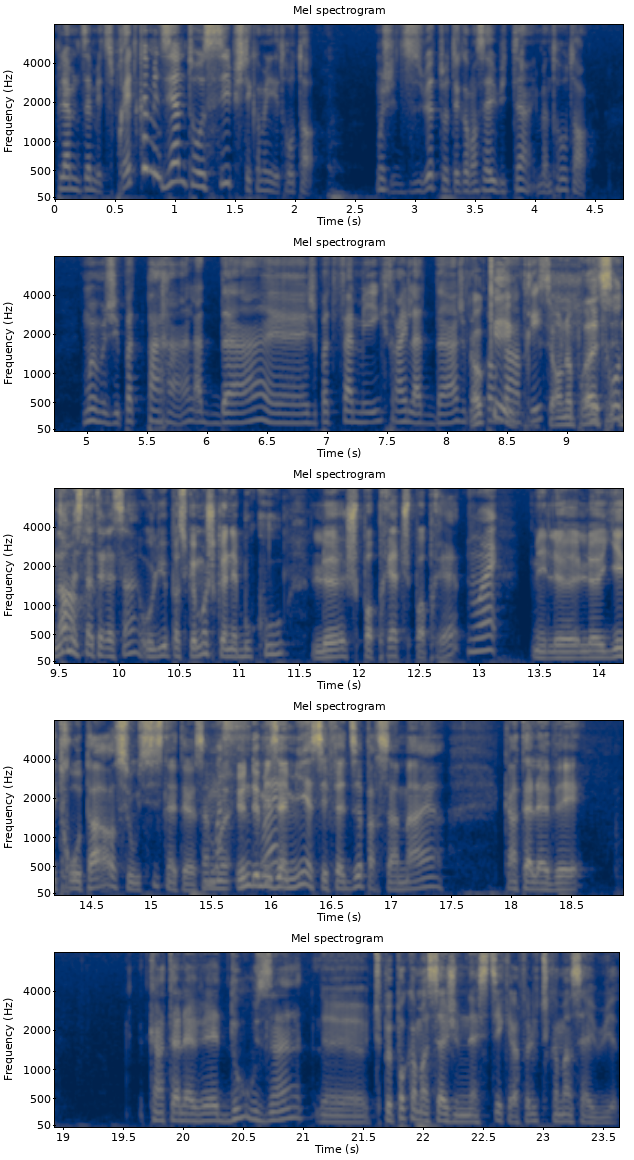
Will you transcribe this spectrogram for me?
Puis là, elle me disait, mais tu pourrais être comédienne toi aussi? Puis j'étais comme, il est trop tard. Moi, j'ai 18, toi, t'as commencé à 8 ans, il est bien trop tard. Moi, moi, j'ai pas de parents là-dedans, euh, j'ai pas de famille qui travaille là-dedans, j'ai pas OK. de porte d'entrée. On a pas- non, mais c'est intéressant. Au lieu, parce que moi, je connais beaucoup le « je suis pas prête, je suis pas prête Ouais. ». Mais le, le il est trop tard », c'est aussi c'est intéressant. Moi, Moi, c'est- une de mes ouais. amies, elle s'est fait dire par sa mère, quand elle avait quand elle avait 12 ans, euh, tu peux pas commencer la gymnastique, il a fallu que tu commences à 8.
